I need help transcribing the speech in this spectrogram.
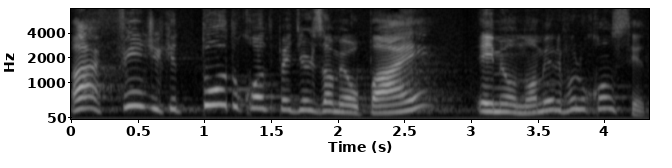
a fim de que tudo quanto pedirdes ao meu Pai, em meu nome, Ele vos conceda.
